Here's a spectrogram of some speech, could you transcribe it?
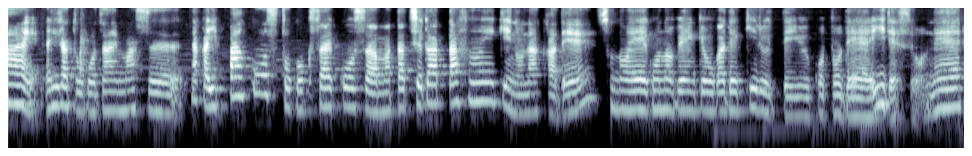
はい、ありがとうございます。なんか一般コースと国際コースはまた違った雰囲気の中で、その英語の勉強ができるっていうことでいいですよね。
